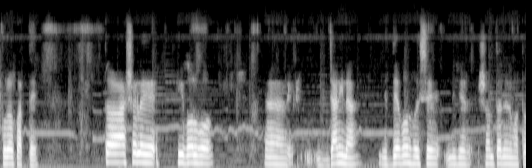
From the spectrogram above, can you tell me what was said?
পুরো করতে। তো আসলে কি বলব জানি না যে দেবর হয়েছে নিজের সন্তানের মতো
